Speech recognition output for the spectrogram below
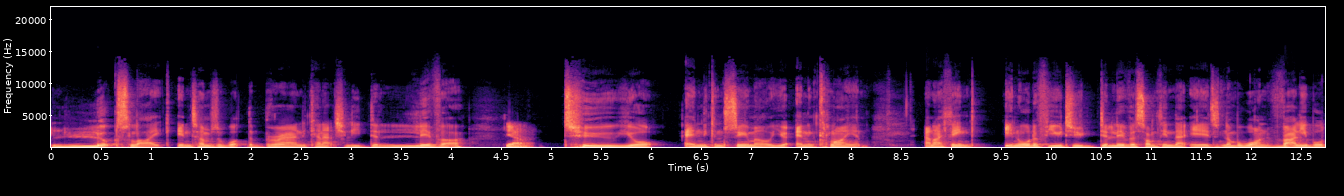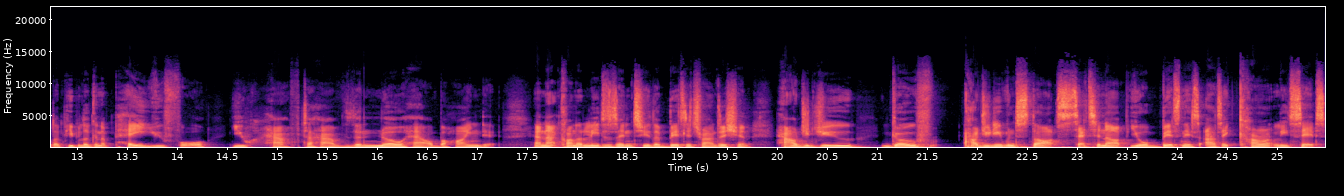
looks like in terms of what the brand can actually deliver yeah. to your end consumer or your end client. And I think in order for you to deliver something that is number one valuable that people are going to pay you for, you have to have the know-how behind it, and that kind of leads us into the business transition. How did you go? How did you even start setting up your business as it currently sits?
